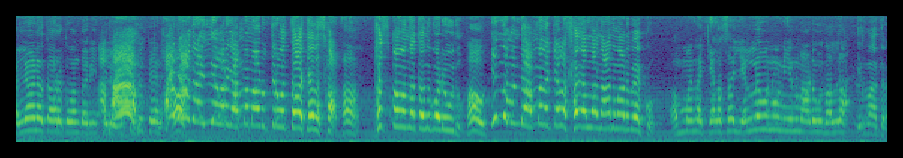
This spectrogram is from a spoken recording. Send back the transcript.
ಕಲ್ಯಾಣಕಾರಕವಂತ ರೀತಿಯಲ್ಲಿ ಒಪ್ಪಿಸುತ್ತೇನೆ. ಹಾಗಾದ್ರೆ ಇಲ್ಲಿಯವರೆಗೆ ಅಮ್ಮ ಮಾಡುತ್ತಿರುವಂತಹ ಕೆಲಸ ಭಸ್ಮವನ್ನು ತಂದು ಕೊಡುವುದು. ಹೌದು. ಇನ್ನು ಮುಂದೆ ಅಮ್ಮನ ಕೆಲಸ ಎಲ್ಲ ನಾನು ಮಾಡಬೇಕು. ಅಮ್ಮನ ಕೆಲಸ ಎಲ್ಲವನ್ನೂ ನೀನು ಮಾಡುವುದಲ್ಲ. ಇದು ಮಾತ್ರ.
